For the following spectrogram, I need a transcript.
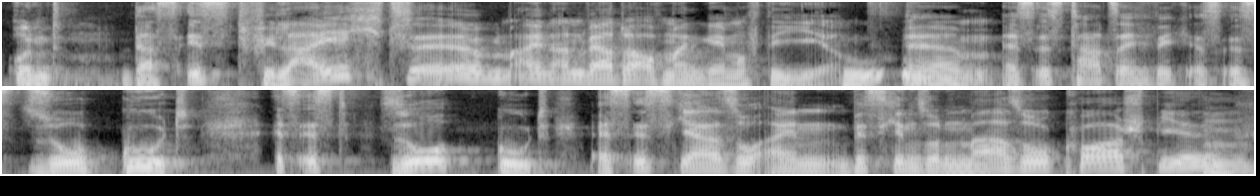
Und das ist vielleicht ähm, ein Anwärter auf mein Game of the Year. Ähm, es ist tatsächlich, es ist so gut. Es ist so gut. Es ist ja so ein bisschen so ein Maso-Core-Spiel.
